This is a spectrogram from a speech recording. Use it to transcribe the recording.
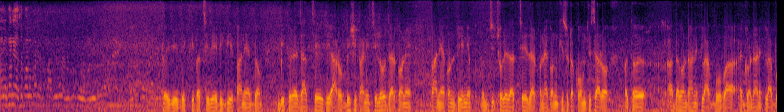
ভালো পানি আছে ভালো পানি আছে। তো এই যে দেখতে পাচ্ছি যে এদিক দিয়ে পানি একদম ভিতরে যাচ্ছে। যে আরও বেশি পানি ছিল, যার কারণে পানি এখন ড্রেনে চলে যাচ্ছে, যার কারণে এখন কিছুটা কমতেছে। আরও হয়তো আধা ঘণ্টা খানিক লাগবো বা এক ঘণ্টা খানিক লাগবো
